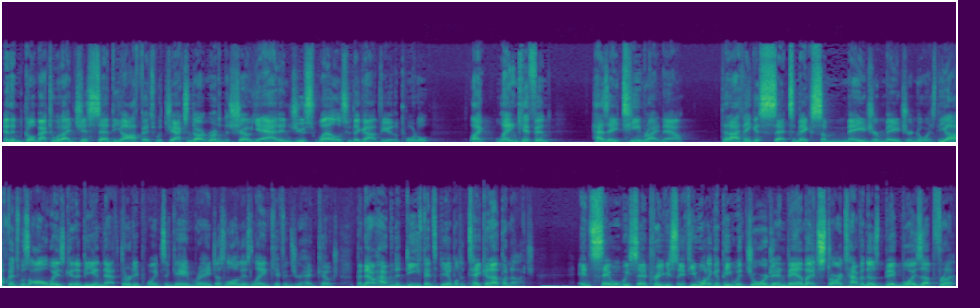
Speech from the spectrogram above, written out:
And then going back to what I just said, the offense with Jackson Dart running the show, you add in Juice Wells, who they got via the portal. Like Lane Kiffin has a team right now that I think is set to make some major, major noise. The offense was always going to be in that 30 points a game range as long as Lane Kiffin's your head coach. But now having the defense be able to take it up a notch and say what we said previously. If you want to compete with Georgia and Bama, it starts having those big boys up front.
